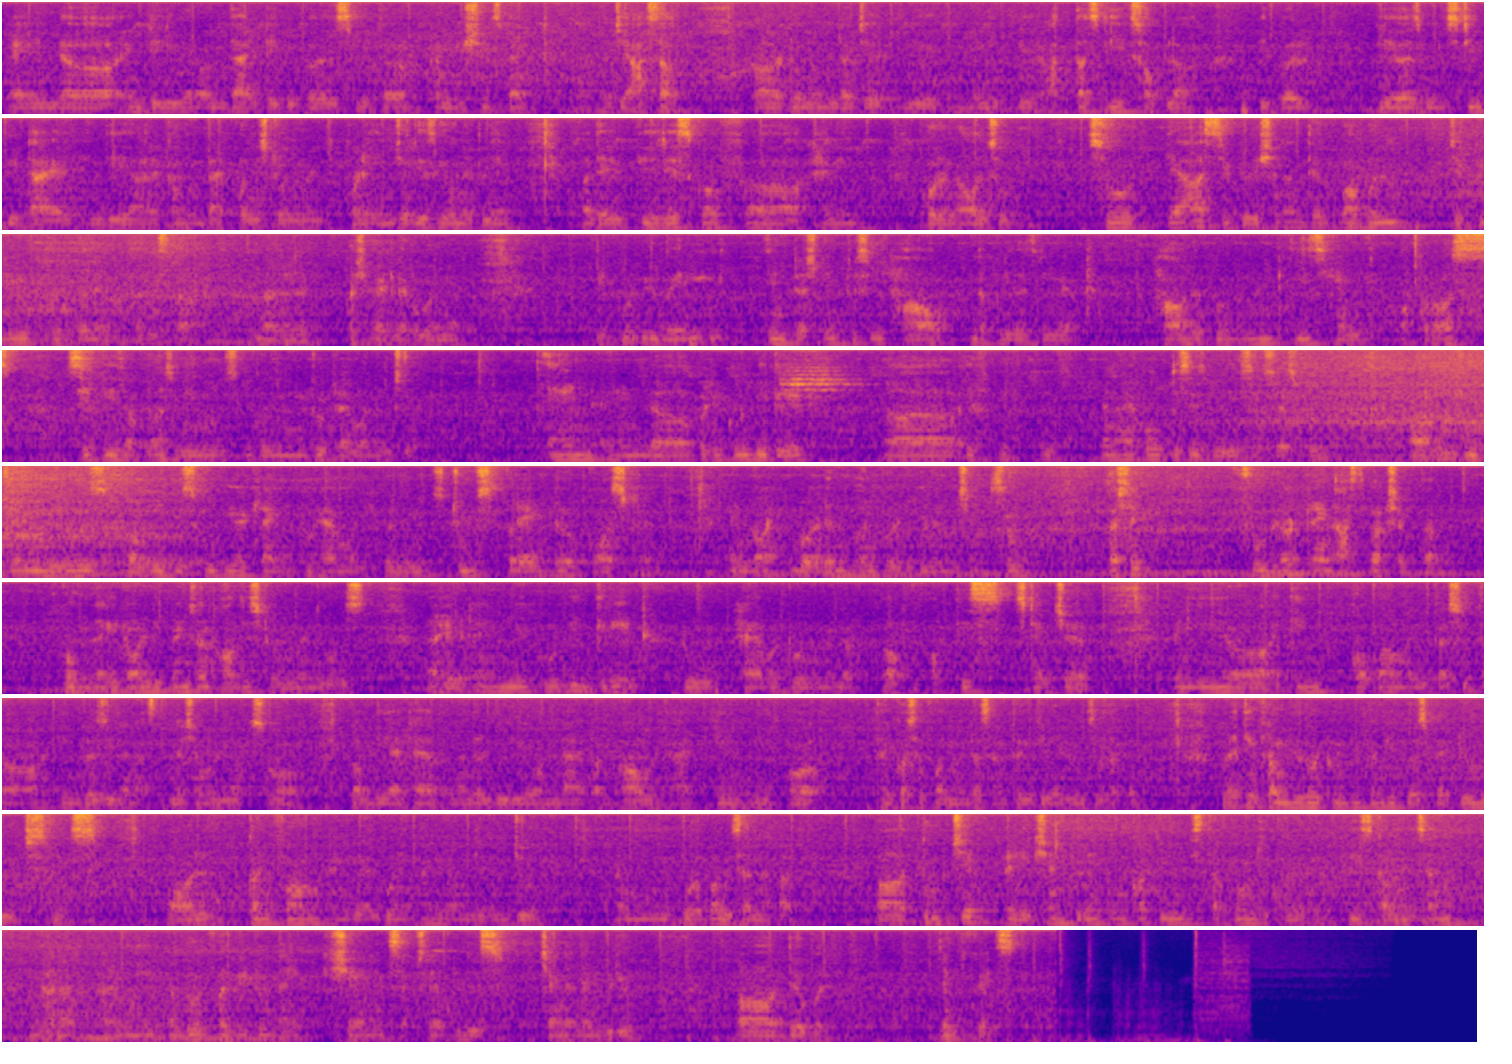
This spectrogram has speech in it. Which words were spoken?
and and deliver on that day because with the conditions that जे आसा टुर्नामेंटाचे म्हणजे आत्ताच league सोंपला people players we'll still be tired and they are coming back for these tournament थोडे injuries घेवन येतले there be risk of having corona also so त्या सिट्युएशनान ते bubble जे create करतले म्हाका दिसता नाजाल्यार कशें खेळटलें खबर ना it would be very interesting to see how the players react, how the tournament is held across cities, across venues because you need to travel also. And and uh, but it will be great uh, if, if, if and I hope this is very successful. Uh, in future in Euros, probably this could be a trend to have multiple venues to spread the cost right and not burden one particular nation. So तशें फुडलो trend आसपाक शकता Pongla. It all depends on how this tournament goes ahead, and it would be great to have a tournament of, of, of this stature. I think Copa America सुद्दां think ब्राझिलान आसतलें so probably I have another video on that on how that team थंय कसो format आसा थंय कितें rules आसा but I think from Euro twenty twenty perspective it's it's all confirm and we are going hide on eleven June आनी पळोवपाक विसरनाकात तुमचें prediction कितें तुमकां कितें दिसता कोण जिखतलो तें प्लीज़ कमेंट्सान घालात आनी don't forget to like share and subscribe to this channel and video uh, Dubai. Thank you guys.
